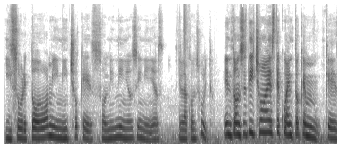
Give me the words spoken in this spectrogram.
y sobre todo a mi nicho que son mis niños y niñas en la consulta. Entonces, dicho este cuento que, que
